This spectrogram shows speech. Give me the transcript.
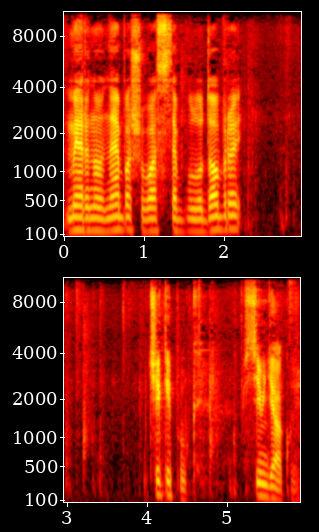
мирного неба, щоб у вас все було добре. Чики-пуки. Всім дякую.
